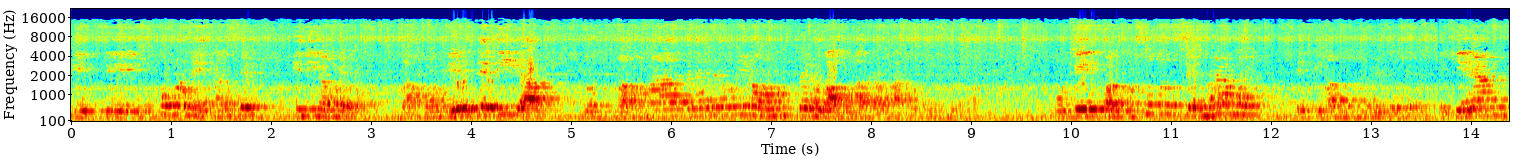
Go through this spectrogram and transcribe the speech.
este, comprométanse y digan, bueno, vamos, este día nos vamos a tener reunión, pero vamos a trabajar con esto. Porque cuando nosotros sembramos, es que vamos a recoger. Que quieran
